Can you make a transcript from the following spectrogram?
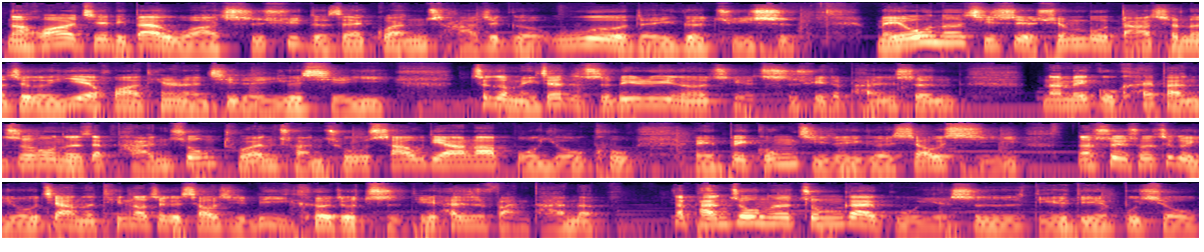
那华尔街礼拜五啊，持续的在观察这个乌俄的一个局势。美欧呢，其实也宣布达成了这个液化天然气的一个协议。这个美债的殖利率呢，也持续的攀升。那美股开盘之后呢，在盘中突然传出沙地阿拉伯油库诶被攻击的一个消息。那所以说这个油价呢，听到这个消息立刻就止跌开始反弹了。那盘中呢，中概股也是喋喋不休。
